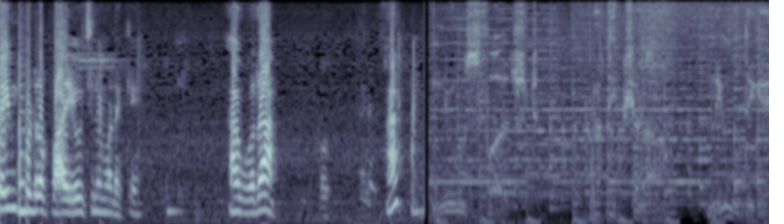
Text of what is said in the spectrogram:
ಟೈಮ್ ಕೊಡ್ರಪ್ಪ ಯೋಚನೆ ಮಾಡೋಕ್ಕೆ. ಆಗ್ಬೋದಾ? ಹಾಂ? ನ್ಯೂಸ್ ಫಸ್ಟ್ ಪ್ರತಿಕ್ಷಣ ನಿಮ್ಮೊಂದಿಗೆ.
